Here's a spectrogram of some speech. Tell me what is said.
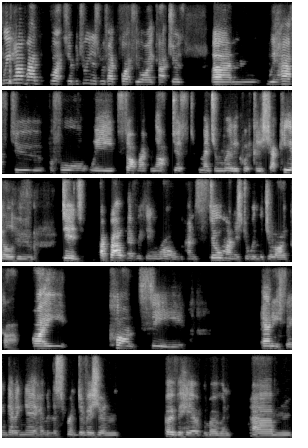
we have had right. So between us, we've had quite a few eye catchers. Um, we have to before we start wrapping up, just mention really quickly Shaquille, who did about everything wrong and still managed to win the July Cup. I can't see anything getting near him in the sprint division over here at the moment. Um,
